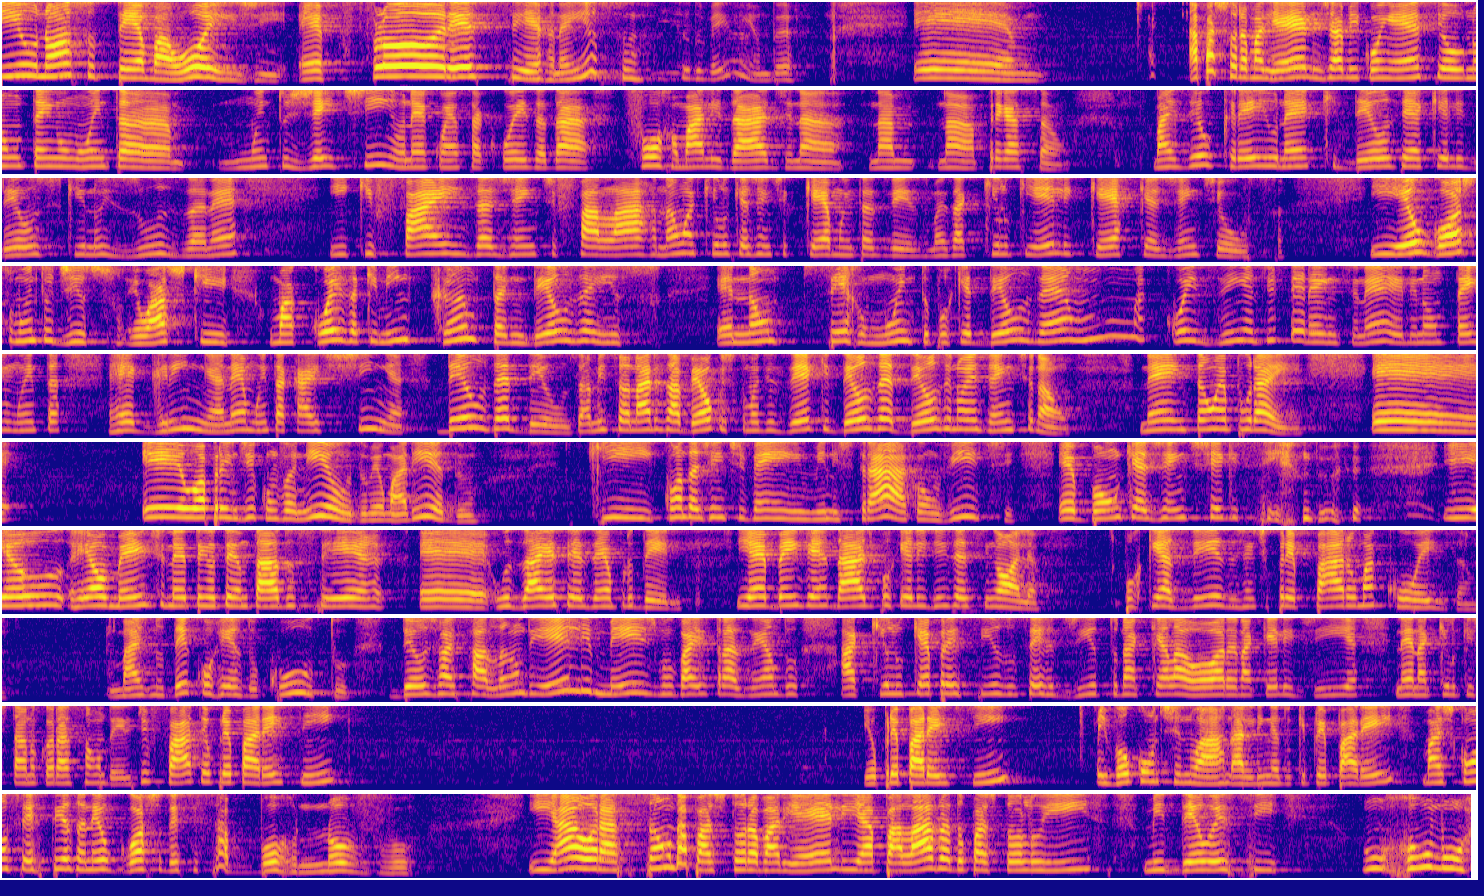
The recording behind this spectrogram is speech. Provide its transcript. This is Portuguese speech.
E o nosso tema hoje é florescer, não é isso? Tudo bem, linda? É, a pastora Marielle já me conhece, eu não tenho muita, muito jeitinho né, com essa coisa da formalidade na, na, na pregação. Mas eu creio né, que Deus é aquele Deus que nos usa né, e que faz a gente falar não aquilo que a gente quer muitas vezes, mas aquilo que Ele quer que a gente ouça. E eu gosto muito disso. Eu acho que uma coisa que me encanta em Deus é isso é não ser muito, porque Deus é uma coisinha diferente, né? Ele não tem muita regrinha, né? Muita caixinha. Deus é Deus. A missionária Isabel costuma dizer que Deus é Deus e não é gente, não. Né? Então é por aí. É, eu aprendi com o Vanildo, meu marido, que quando a gente vem ministrar convite, é bom que a gente chegue cedo. E eu realmente né, tenho tentado ser, é, usar esse exemplo dele. E é bem verdade, porque ele diz assim: olha, porque às vezes a gente prepara uma coisa, mas no decorrer do culto, Deus vai falando e Ele mesmo vai trazendo aquilo que é preciso ser dito naquela hora, naquele dia, né, naquilo que está no coração dele. De fato, eu preparei sim Eu preparei sim, e vou continuar na linha do que preparei, mas com certeza né, eu gosto desse sabor novo. E a oração da pastora Marielle e a palavra do pastor Luiz me deu esse um rumo.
